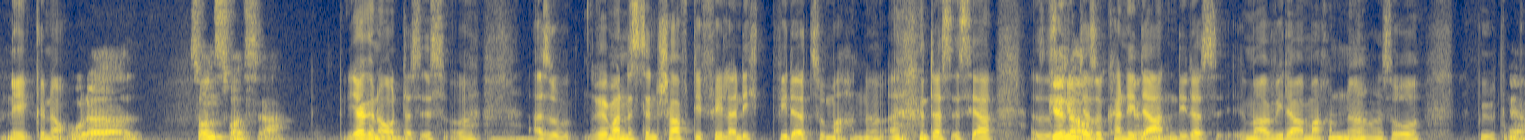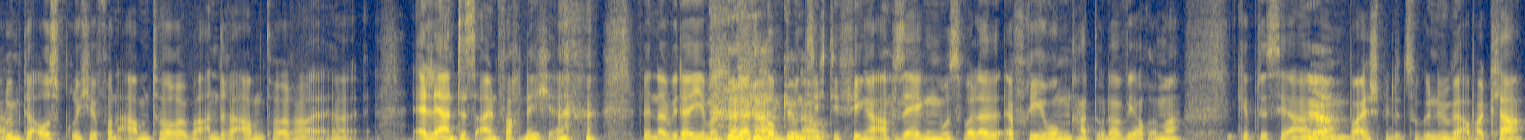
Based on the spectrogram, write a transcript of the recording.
nee, genau. oder sonst was, ja. Ja, genau, das ist, also wenn man es denn schafft, die Fehler nicht wieder zu machen, ne? Das ist ja, also es genau, gibt ja so Kandidaten, genau. die das immer wieder machen, ne? So berühmte ja. Ausbrüche von Abenteurer über andere Abenteurer. Äh, er lernt es einfach nicht. wenn da wieder jemand wiederkommt genau. und sich die Finger absägen muss, weil er Erfrierungen hat oder wie auch immer, gibt es ja, ja. Ähm, Beispiele zu Genüge. Aber klar,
